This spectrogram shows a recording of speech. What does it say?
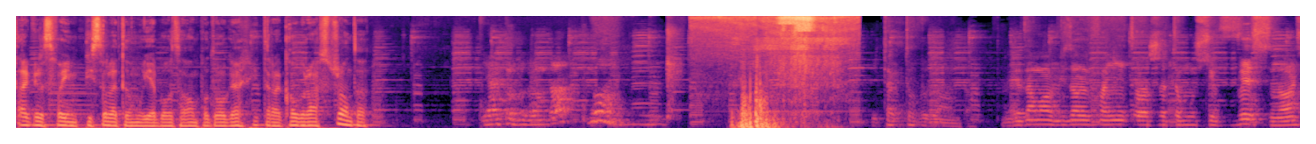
Tiger swoim pistoletem ujebał całą podłogę i teraz Cobra sprząta. Jak to wygląda? No. I tak to wygląda. Wiadomo, widzowie fani to, że to musi wysnąć.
